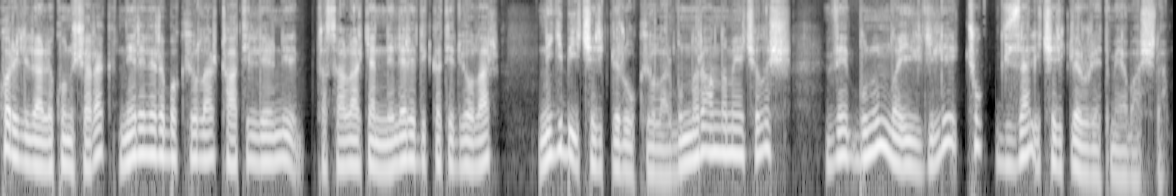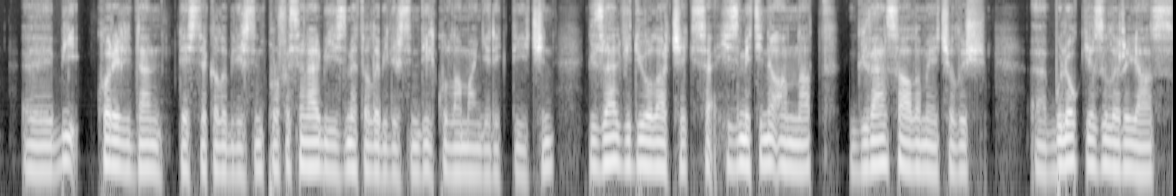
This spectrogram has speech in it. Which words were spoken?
Korelilerle konuşarak nerelere bakıyorlar, tatillerini tasarlarken nelere dikkat ediyorlar, ne gibi içerikleri okuyorlar bunları anlamaya çalış ve bununla ilgili çok güzel içerikler üretmeye başla. Ee, bir Koreli'den destek alabilirsin, profesyonel bir hizmet alabilirsin dil kullanman gerektiği için. Güzel videolar çekse, hizmetini anlat, güven sağlamaya çalış, e, blog yazıları yaz.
